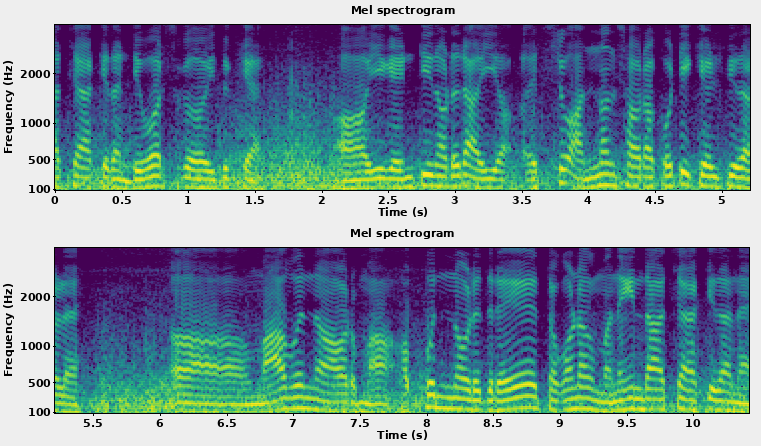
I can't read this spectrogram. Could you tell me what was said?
ಆಚೆ ಹಾಕಿದ್ದಾನೆ ಡಿವೋರ್ಸ್ ಇದಕ್ಕೆ. ಈಗ ಹೆಂಡ್ತಿ ನೋಡಿದ್ರೆ ಅಯ್ಯೋ, ಎಷ್ಟು ಹನ್ನೊಂದು ಸಾವಿರ ಕೋಟಿ ಕೇಳ್ತಿದ್ದಾಳೆ. ಮಾವನ್ ಅವ್ರ ಮಾ, ಅಪ್ಪನ ನೋಡಿದ್ರೆ ತಗೊಂಡೋಗಿ ಮನೆಯಿಂದ ಆಚೆ ಹಾಕಿದ್ದಾನೆ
